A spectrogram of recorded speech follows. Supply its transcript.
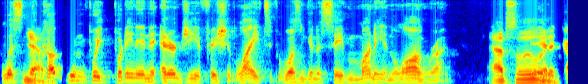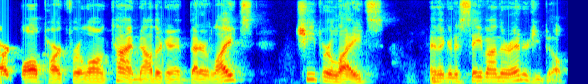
Listen, yeah. the Cubs wouldn't be putting in energy efficient lights if it wasn't going to save money in the long run. Absolutely. They had a dark ballpark for a long time. Now they're going to have better lights, cheaper lights, and they're going to save on their energy bill.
